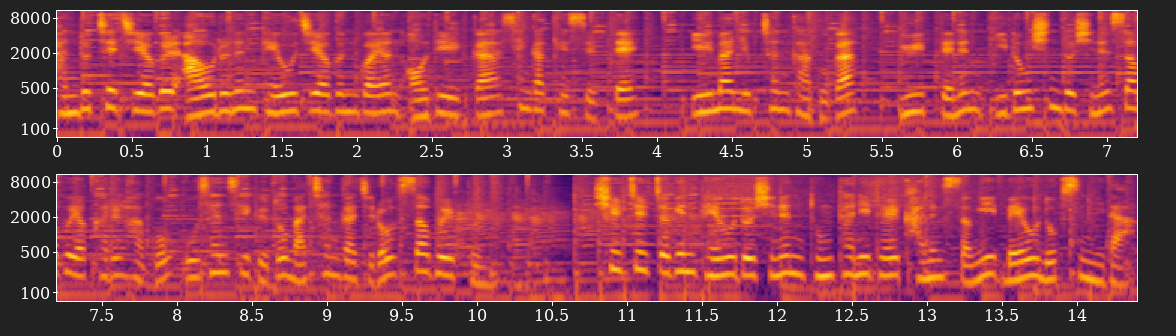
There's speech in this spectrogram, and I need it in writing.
반도체 지역을 아우르는 대우 지역은 과연 어디일까 생각했을 때 1만 6천 가구가 유입되는 이동 신도시는 서브 역할을 하고 오산 세교도 마찬가지로 서브일 뿐. 실질적인 대우 도시는 동탄이 될 가능성이 매우 높습니다.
